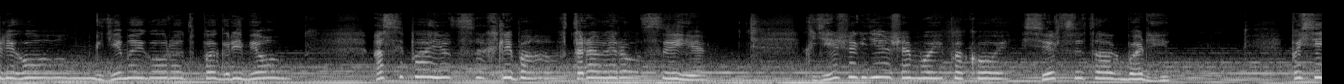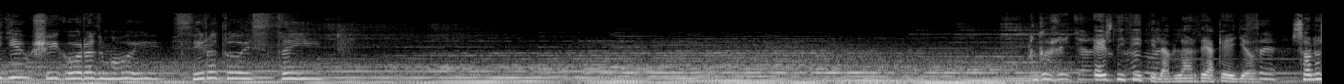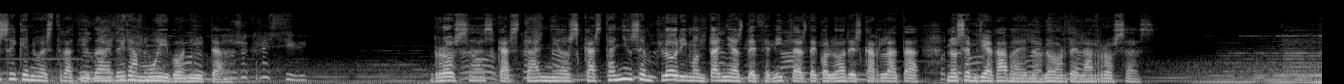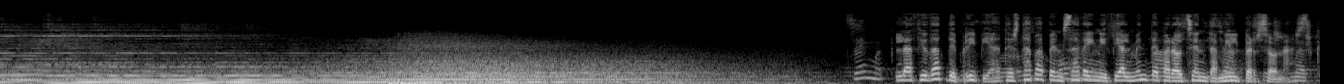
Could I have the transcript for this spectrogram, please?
полигон, где мой город погребен, Осыпаются хлеба в траве росые. Где же, где же мой покой, сердце так болит. Посидевший город мой сиротой стоит. Es difícil hablar de aquello. Solo sé que nuestra ciudad era muy bonita. Rosas, castaños, castaños en flor y montañas de cenizas de color escarlata. Nos embriagaba el olor de las rosas. La ciudad de Pripyat estaba pensada inicialmente para 80.000 personas.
